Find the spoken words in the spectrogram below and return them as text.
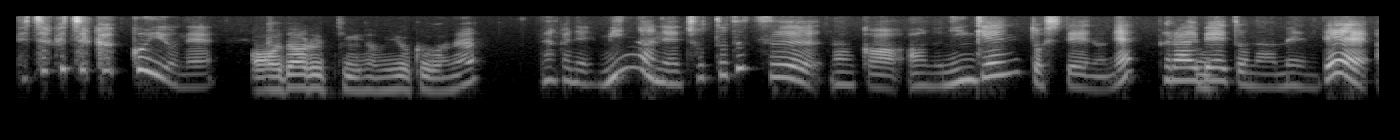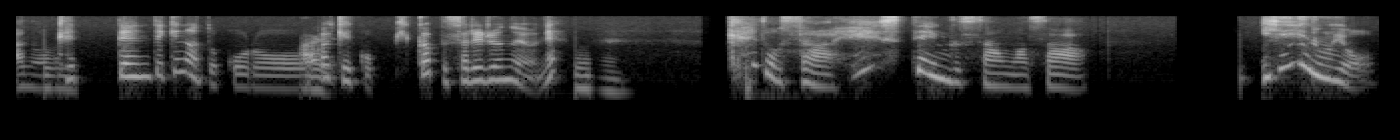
めちゃくちゃかっこいいよね。アダルティーな魅力がねなんかねみんなねちょっとずつなんかあの人間としてのねプライベートな面で、あのうん欠点的なところはいが結構ピックアップされるのよね。うんけどさヘイスティングさんはさいいのよ。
